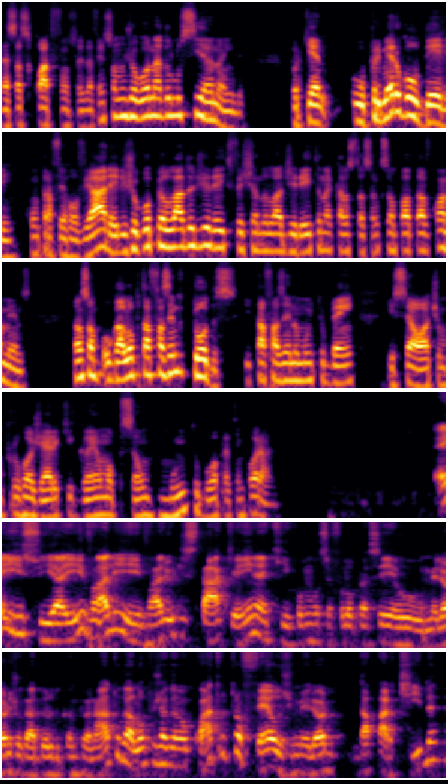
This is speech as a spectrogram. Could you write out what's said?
dessas quatro funções da frente, só não jogou na do Luciano ainda. Porque o primeiro gol dele contra a Ferroviária, ele jogou pelo lado direito, fechando o lado direito naquela situação que o São Paulo estava com a menos. Então o Galopo está fazendo todas e está fazendo muito bem. Isso é ótimo para o Rogério, que ganha uma opção muito boa para a temporada. É isso, e aí vale vale o destaque aí, né? Que, como você falou, para ser o melhor jogador do campeonato, o Galopo já ganhou quatro troféus de melhor da partida.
